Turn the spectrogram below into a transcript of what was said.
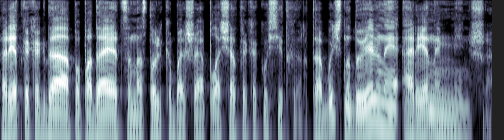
Редко когда попадается настолько большая площадка, как у Сидхарт. Обычно дуэльные арены меньше.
